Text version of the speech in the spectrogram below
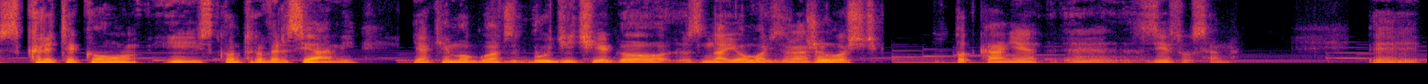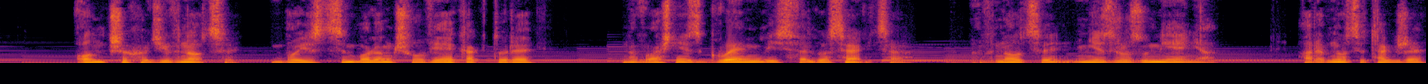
z krytyką i z kontrowersjami, jakie mogła wzbudzić jego znajomość, zrażyłość, spotkanie z Jezusem. On przychodzi w nocy, bo jest symbolem człowieka, który, no właśnie, z głębi swego serca, w nocy niezrozumienia, ale w nocy także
